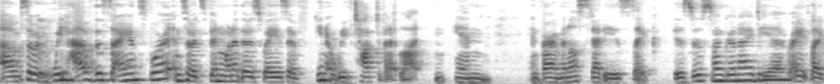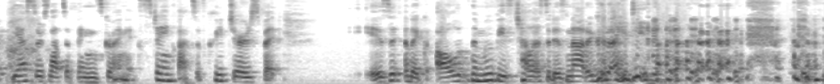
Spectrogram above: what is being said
Um, so we have the science for it. And so it's been one of those ways of, you know, we've talked about it a lot in environmental studies. Like, is this a good idea? Right? Like, yes, there's lots of things going extinct, lots of creatures, but is it like all of the movies tell us it is not a good idea?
